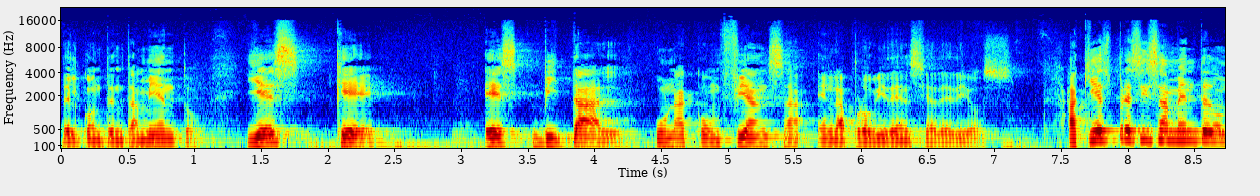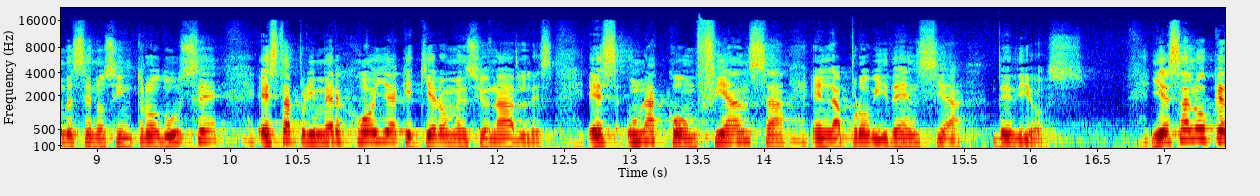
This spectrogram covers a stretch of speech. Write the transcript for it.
del contentamiento. Y es que es vital una confianza en la providencia de Dios. Aquí es precisamente donde se nos introduce esta primer joya que quiero mencionarles. Es una confianza en la providencia de Dios. Y es algo que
